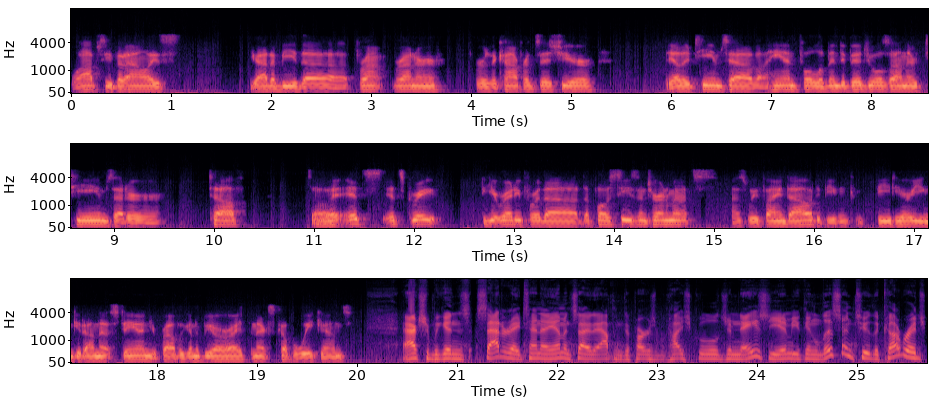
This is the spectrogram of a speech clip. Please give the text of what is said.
Wapsie Valley's got to be the front runner for the conference this year. The other teams have a handful of individuals on their teams that are tough. So it's it's great to get ready for the the postseason tournaments. As we find out, if you can compete here, you can get on that stand. You're probably going to be all right the next couple weekends. Action begins Saturday, 10 a.m. inside the Aplington Parkersburg High School Gymnasium. You can listen to the coverage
